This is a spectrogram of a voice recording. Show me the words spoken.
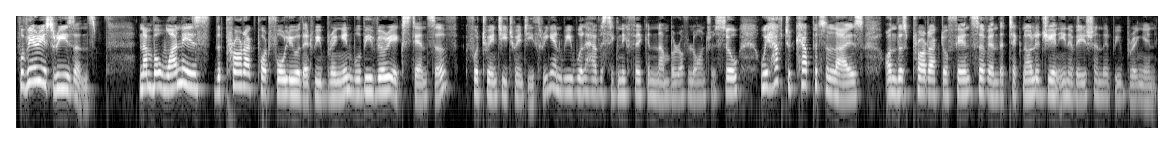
for various reasons. Number one is the product portfolio that we bring in will be very extensive for 2023, and we will have a significant number of launches. So we have to capitalize on this product offensive and the technology and innovation that we bring in.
